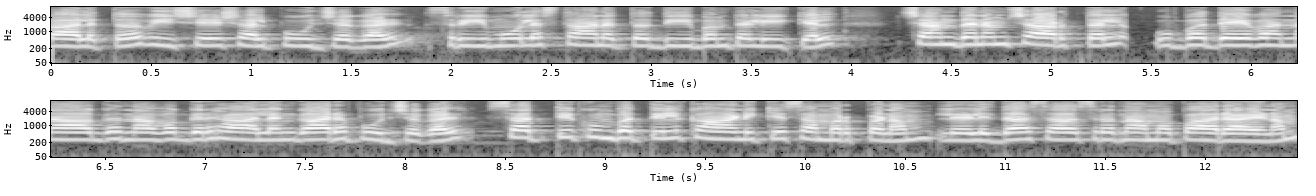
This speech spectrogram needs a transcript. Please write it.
കാലത്ത് വിശേഷാൽ പൂജകൾ ശ്രീമൂലസ്ഥാനത്ത് ദീപം തെളിയിക്കൽ ചന്ദനം ചാർത്തൽ ഉപദേവനാഗ നവഗ്രഹ അലങ്കാര പൂജകൾ സത്യകുംഭത്തിൽ കാണിക്ക സമർപ്പണം ലളിത സഹസ്രനാമ പാരായണം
